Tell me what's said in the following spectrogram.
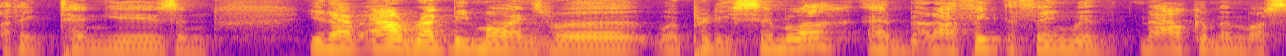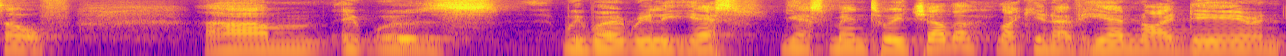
I think ten years, and you know, our rugby minds were, were pretty similar. And but I think the thing with Malcolm and myself, um, it was we weren't really yes yes men to each other. Like you know, if he had an idea and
